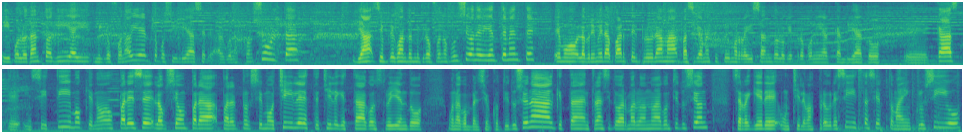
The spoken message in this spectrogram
y por lo tanto aquí hay micrófono abierto, posibilidad de hacer algunas consultas, ya siempre y cuando el micrófono funcione, evidentemente. Hemos, la primera parte del programa, básicamente estuvimos revisando lo que proponía el candidato eh, Cast, que insistimos que no nos parece la opción para, para el próximo Chile, este Chile que está construyendo una convención constitucional, que está en tránsito de armar una nueva constitución. Se requiere un Chile más progresista, ¿cierto? Más inclusivo,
